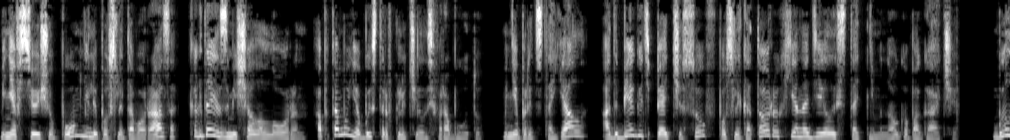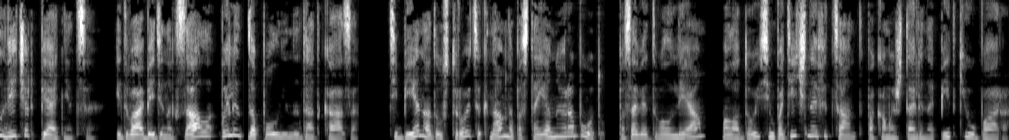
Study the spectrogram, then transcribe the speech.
меня все еще помнили после того раза, когда я замещала Лорен, а потому я быстро включилась в работу. Мне предстояло отбегать пять часов, после которых я надеялась стать немного богаче. Был вечер пятницы, и два обеденных зала были заполнены до отказа. «Тебе надо устроиться к нам на постоянную работу», – посоветовал Лиам, молодой, симпатичный официант, пока мы ждали напитки у бара.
